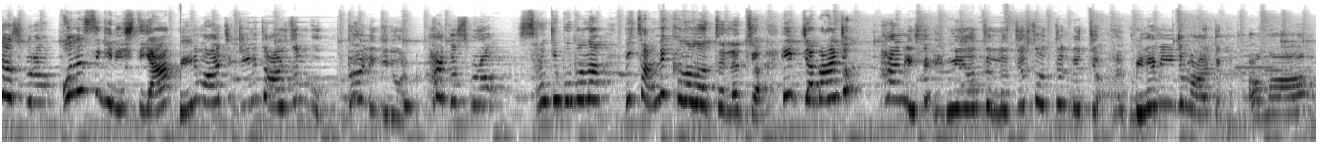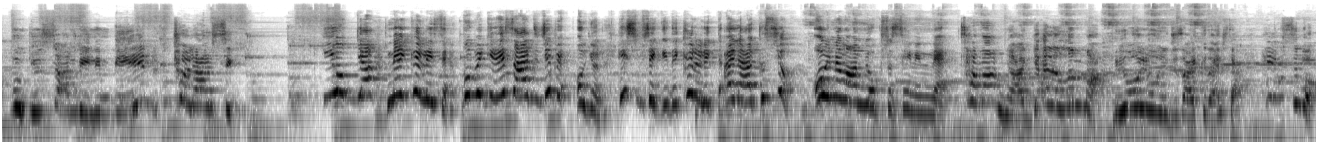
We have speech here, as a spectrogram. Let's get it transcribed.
Herkes bro. O nasıl girişti ya? Benim artık yeni tarzım bu. Böyle giriyorum. Herkes bro. Sanki bu bana bir tane kanal hatırlatıyor. Hiç yabancı... Her neyse ne hatırlatıyorsa hatırlatıyor. Bilemeyeceğim artık. Ama bugün sen benim bir kölemsin. Yok ya ne kölesi? Bu bir kere sadece bir oyun. Hiçbir şekilde kölelikle alakası yok. Oynamam yoksa seninle. Tamam ya gel alınma. Bir oyun oynayacağız arkadaşlar. Hepsi bu.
